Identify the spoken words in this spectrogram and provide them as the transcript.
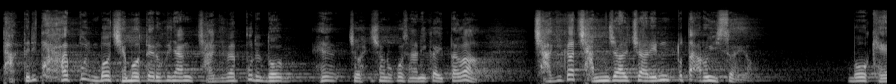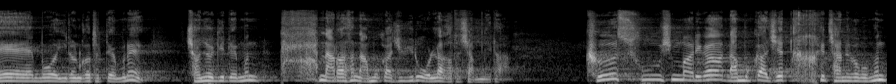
닭들이 다뭐 제멋대로 그냥 자기가 뿌려 놓 해, 저 해쳐놓고 사니까 있다가 자기가 잠잘 자리는 또 따로 있어요. 뭐 개 뭐 이런 것들 때문에 저녁이 되면 다 날아서 나뭇가지 위로 올라가서 잡니다. 그 수십 마리가 나뭇가지에 탁 자는 거 보면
